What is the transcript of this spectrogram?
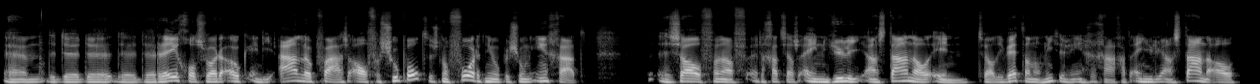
Ehm, de, de, de, de, de regels worden ook in die aanloopfase al versoepeld. Dus nog voor het nieuwe pensioen ingaat, eh, zal vanaf, eh, er gaat zelfs 1 juli aanstaande al in, terwijl die wet dan nog niet is ingegaan, gaat 1 juli aanstaande al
